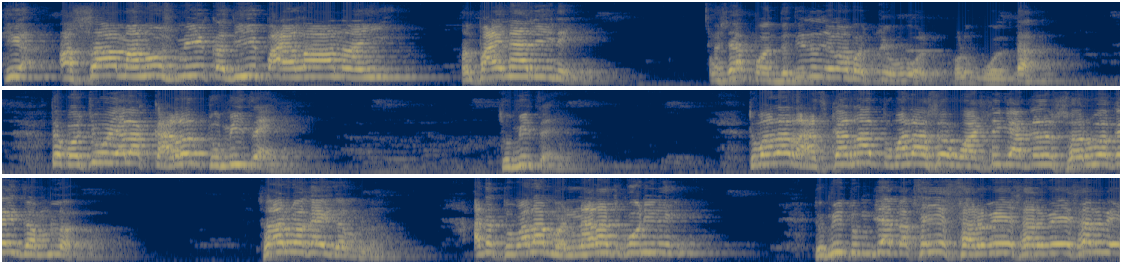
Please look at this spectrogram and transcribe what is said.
की असा माणूस मी कधी पाहिला नाही पाहणारही नाही. अशा पद्धतीचं जेव्हा बच्चू बोल बोलतात. तर बच्चू याला कारण तुम्हीच आहे. तुम्हीच आहे. तुम्हाला राजकारणात तुम्हाला असं वाटतं की आपल्याला सर्व काही जमलं. सर्व काही जमलं. आता तुम्हाला म्हणणाराच कोणी नाही. तुम्ही तुमच्या पक्षाचे सर्वे सर्वे सर्वे.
